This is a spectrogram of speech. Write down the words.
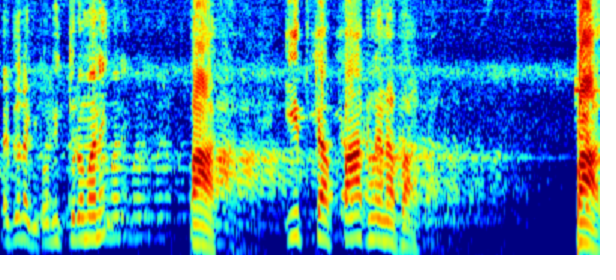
তাই তো নাকি? পবিত্র মানে? পাক। ঈদটা পাক না না পাক? পাক।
